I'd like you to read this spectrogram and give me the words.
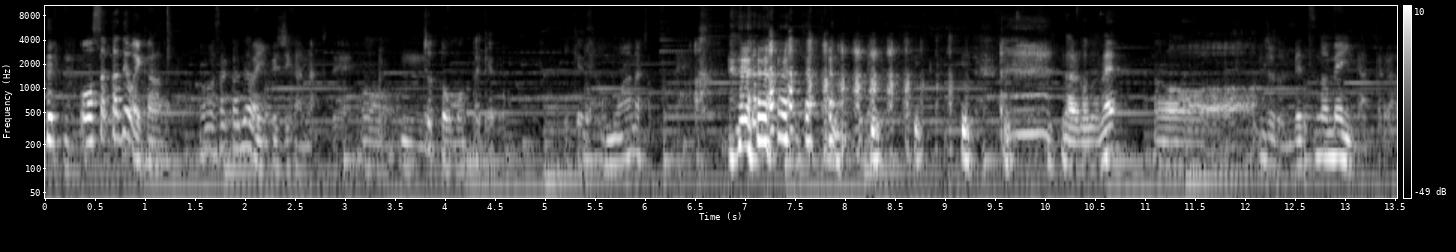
たね、大阪では行かなかったうん大阪では行く時間なくて。うんうん。ちょっと思ったけど行けいやた思わなかったね。なるほどね。あちょっと別のメインがあったから。ー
